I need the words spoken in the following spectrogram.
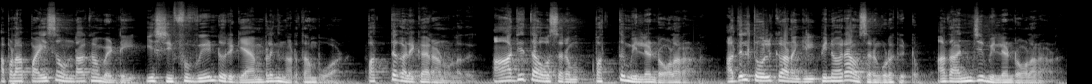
അപ്പോൾ ആ പൈസ ഉണ്ടാക്കാൻ വേണ്ടി ഈ ഷിഫ് വീണ്ടും ഒരു ഗ്യാംബ്ലിംഗ് നടത്താൻ പോവാണ്. പത്ത് കളിക്കാരാണുള്ളത്. ആദ്യത്തെ അവസരം പത്ത് മില്യൺ ഡോളറാണ് അതിൽ തോൽക്കുകയാണെങ്കിൽ പിന്നെ ഒരവസരം കൂടെ കിട്ടും. അത് അഞ്ച് മില്യൺ ഡോളറാണ്.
